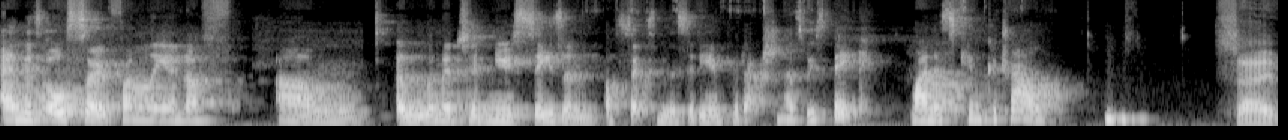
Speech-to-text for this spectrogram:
and there's also funnily enough um, a limited new season of sex in the city in production as we speak minus kim Cattrall. So,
